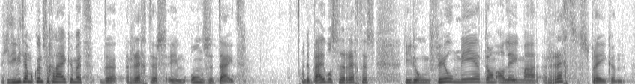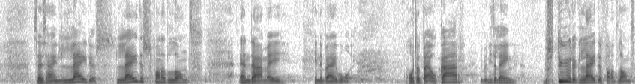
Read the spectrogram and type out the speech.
dat je die niet helemaal kunt vergelijken met de rechters in onze tijd. De Bijbelse rechters die doen veel meer dan alleen maar recht spreken. Zij zijn leiders, leiders van het land. En daarmee in de Bijbel hoort dat bij elkaar. Je bent niet alleen bestuurlijk leider van het land,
